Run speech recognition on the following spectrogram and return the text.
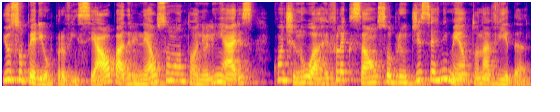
E o superior provincial, Padre Nelson Antônio Linhares, continua a reflexão sobre o discernimento na vida.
